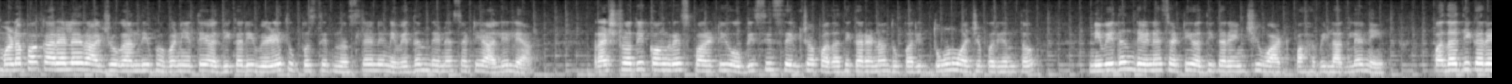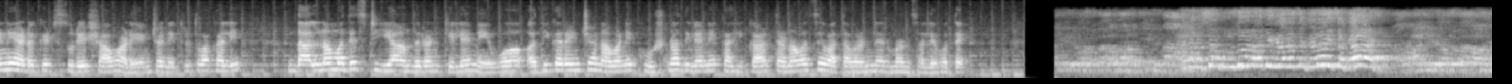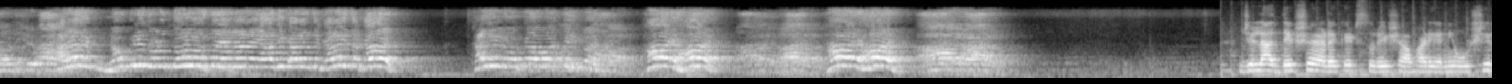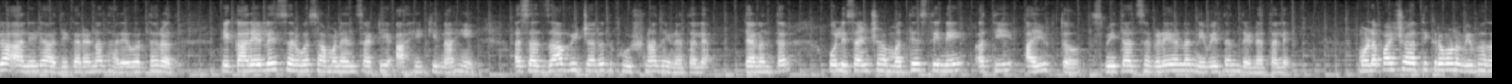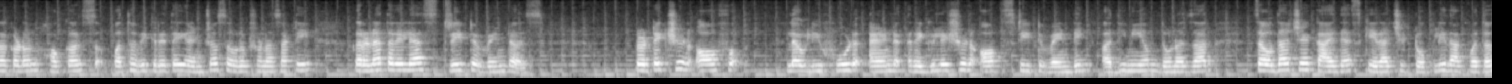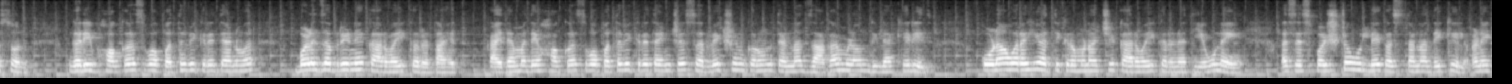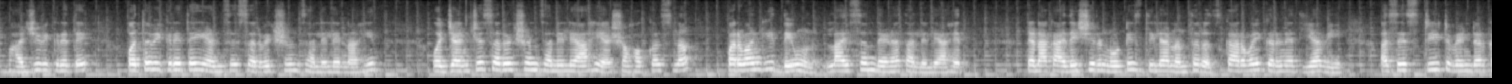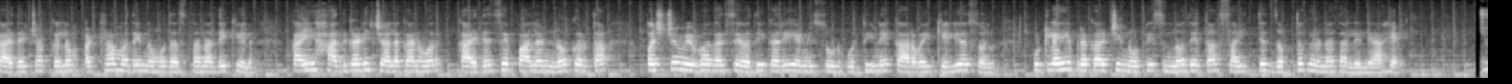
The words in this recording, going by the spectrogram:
मनपा कार्यालय राजीव गांधी भवन येथे अधिकारी वेळेत उपस्थित नसल्याने निवेदन देण्यासाठी आलेल्या राष्ट्रवादी काँग्रेस पार्टी ओबीसी सेलच्या पदाधिकाऱ्यांना दुपारी दोन वाजेपर्यंत निवेदन देण्यासाठी अधिकाऱ्यांची वाट पाहावी लागल्याने पदाधिकाऱ्यांनी ॲडव्होकेट सुरेश आव्हाड यांच्या नेतृत्वाखाली दालनामध्येच ठिय्या आंदोलन केल्याने व अधिकाऱ्यांच्या नावाने घोषणा दिल्याने काही काळ तणावाचे वातावरण निर्माण झाले होते अरे अशा मुजोर अधिकाऱ्याचं करायचं काय अरे नोकरी सोडून दोन वाजता येणाऱ्या या अधिकाऱ्यांचं करायचं काय खाली डोक्यावरती पाय हाय हाय हाय हाय जिल्हा अध्यक्ष ॲडव्होकेट सुरेश आव्हाड यांनी उशिरा आलेल्या अधिकाऱ्यांना धारेवर धरत हे कार्यालय सर्वसामान्यांसाठी आहे की नाही? असा जाब विचारत घोषणा देण्यात आल्या. त्यानंतर पोलिसांच्या मध्यस्थीने अति आयुक्त स्मिता झगडे यांना निवेदन देण्यात आले. मनपाच्या अतिक्रमण विभागाकडून हॉकर्स पथविक्रेते यांच्या संरक्षणासाठी करण्यात आलेल्या street vendors protection of livelihood and regulation of street vending अधिनियम दोन हजार चौदाचे कायद्यास केराची टोपली दाखवत असून गरीब हॉकर्स व पथविक्रेत्यांवर बळजबरीने कारवाई करत आहेत. कायद्यामध्ये हॉकर्स व पथविक्रेत्यांचे सर्वेक्षण करून त्यांना जागा मिळवून दिल्याखेरीज कोणावरही अतिक्रमणाची कारवाई करण्यात येऊ नये असे स्पष्ट उल्लेख असताना देखील अनेक भाजी विक्रेते पथविक्रेते यांचे सर्वेक्षण झालेले नाहीत व ज्यांचे सर्वेक्षण झालेले आहे अशा हॉकर्सना परवानगी देऊन लायसन देण्यात आलेले आहेत. त्यांना कायदेशीर नोटीस दिल्यानंतरच कारवाई करण्यात यावी असे स्ट्रीट वेंडर कायद्याच्या कलम अठरामध्ये नमूद असताना देखील काही हातगाडी चालकांवर कायद्याचे पालन न करता पश्चिम विभागाचे अधिकारी यांनी सूडबुद्धीने कारवाई केली असून कुठल्याही प्रकारची नोटीस न देता साहित्य जप्त करण्यात आलेले आहे.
